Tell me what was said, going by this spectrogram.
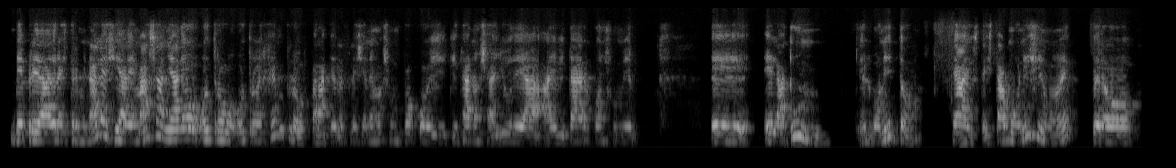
depredadores terminales. Y además añado otro, otro ejemplo para que reflexionemos un poco y quizá nos ayude a, evitar consumir eh, el atún, el bonito. Ya, este está buenísimo, ¿eh? pero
